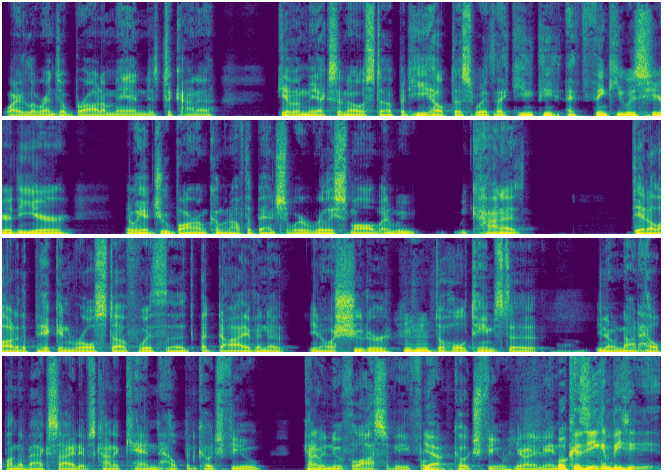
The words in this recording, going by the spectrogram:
why Lorenzo brought him in is to kind of give him the X and O stuff. But he helped us with. Like, he, he, I think he was here the year that we had Drew Barham coming off the bench. So we were really small, and we we kind of did a lot of the pick and roll stuff with a, a dive and a you know a shooter Mhm. to hold teams to you know not help on the backside. It was kind of Ken helping Coach Few. Kind of a new philosophy for Yeah. Coach Few. You know what I mean? Well, because he can be.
